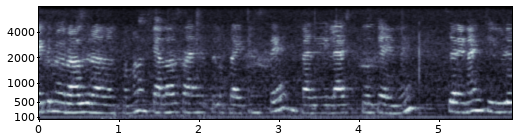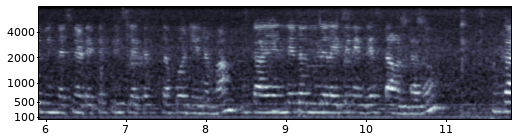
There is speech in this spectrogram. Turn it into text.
అయితే మేము రాజు రాదు అనుకున్నాం ఇంకెలా సాహిత్యంలో ప్రయత్నిస్తే అది లాస్ట్ ఓకే అయింది. సరేనా? ఇంక ఈ వీడియో మీకు నచ్చినట్టయితే ప్లీజ్ లైక్ సపోర్ట్ చేయండి అమ్మా. ఇంకా ఎన్నెన్నో వీడియోలు అయితే నేను చేస్తూ ఉంటాను. ఇంకా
